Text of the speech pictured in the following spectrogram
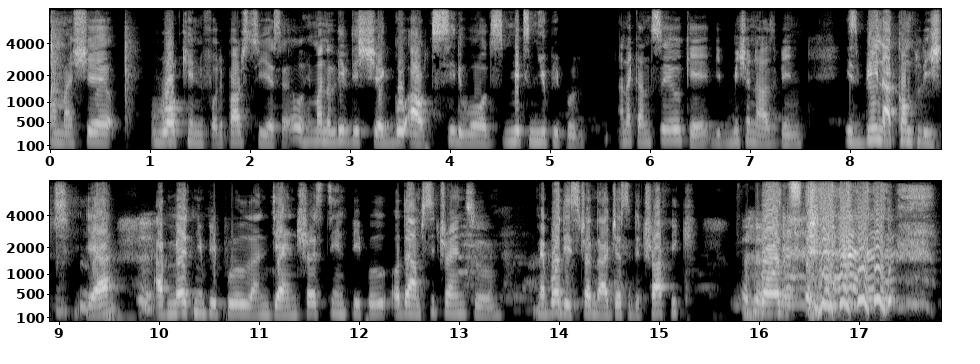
on my share working for the past two years. I, Oh, Emmanuel, leave this share, go out, see the world, meet new people. And I can say, okay, the mission has been is being accomplished. yeah. I've met new people and they're interesting people. Although I'm still trying to my body is trying to adjust to the traffic. But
